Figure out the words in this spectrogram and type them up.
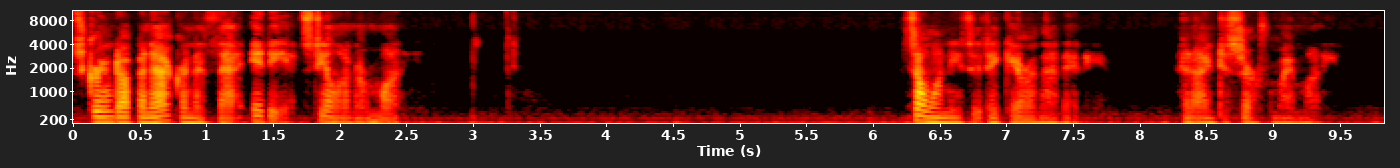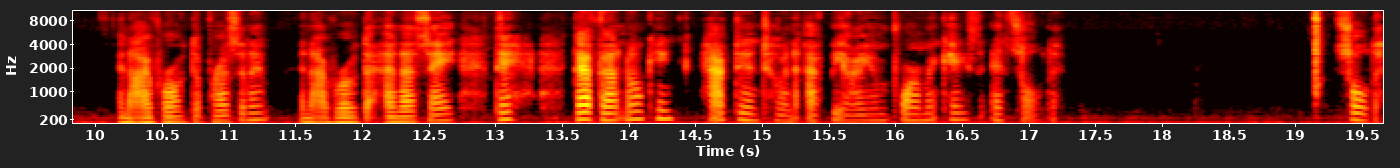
screamed up in Akron it's that idiot stealing our money. Someone needs to take care of that idiot. And I deserve my money. And I've wrote the president and I've wrote the NSA. They that fentanyl king hacked into an FBI informant case and sold it. Sold it.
